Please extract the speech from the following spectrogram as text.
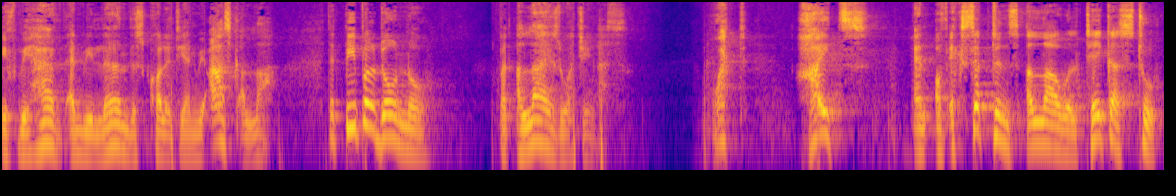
If we have and we learn this quality and we ask Allah, that people don't know, but Allah is watching us. What heights and of acceptance Allah will take us to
